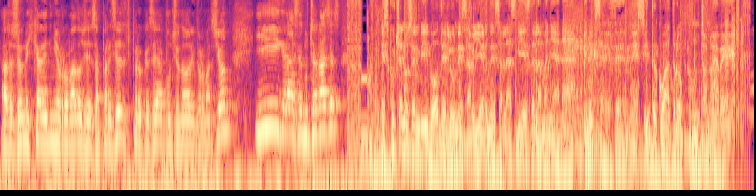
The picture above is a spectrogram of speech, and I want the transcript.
Asociación Mexicana de Niños Robados y Desaparecidos. Espero que les haya funcionado la información. Y gracias, muchas gracias. Escúchanos en vivo de lunes a viernes a las 10 de la mañana en Exa FM 104.9.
